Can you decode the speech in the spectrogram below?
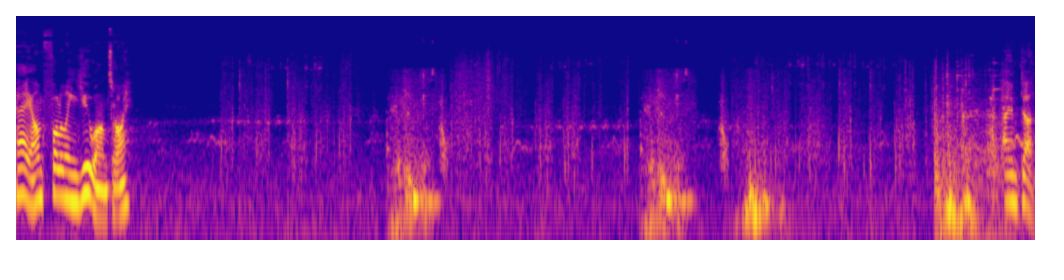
Hey, I'm following you, aren't I? I am done.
